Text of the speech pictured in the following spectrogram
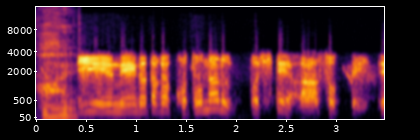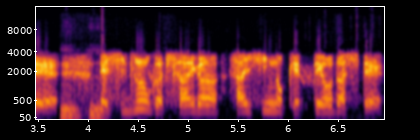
はい、DNA 型が異なるとして争っていて、うんうん、で静岡地裁が最新の決定を出して、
